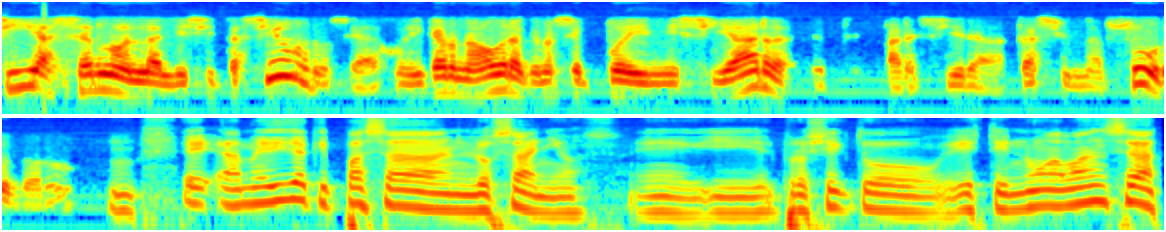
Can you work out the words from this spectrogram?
sí hacerlo en la licitación, o sea, adjudicar una obra que no se puede iniciar este, pareciera casi un absurdo, ¿no? Mm. Eh, a medida que pasan los años eh, y el proyecto este no avanza,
